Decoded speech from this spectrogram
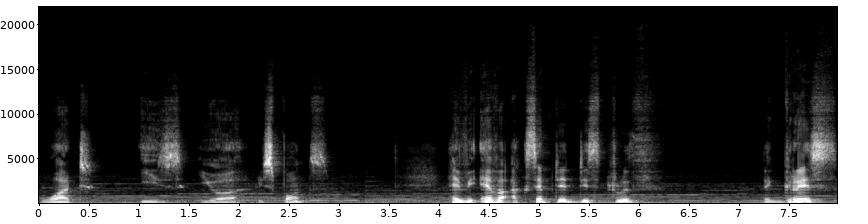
What is your response? Have you ever accepted this truth? The grace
